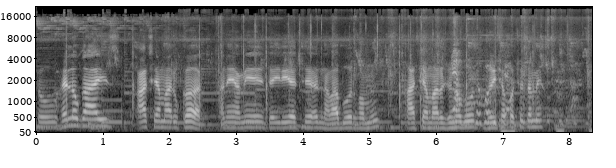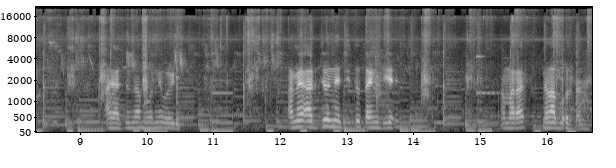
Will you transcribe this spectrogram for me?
તો હેલો ગાઈઝ આ છે અમારું ઘર અને અમે જઈ રહ્યા છીએ નવા બોર હમું. આ છે અમારો જૂનો બોર. જોઈ શકો છો તમે. આ જૂના બોરની ઓળી અમે અર્જુન ને જીતુ ત્રણ જઈએ અમારા નવા બોર તરફ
